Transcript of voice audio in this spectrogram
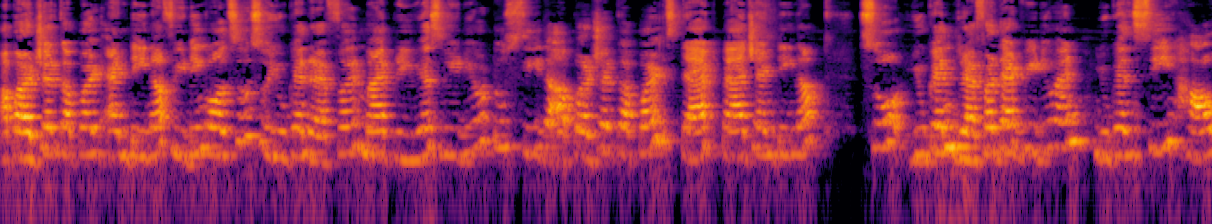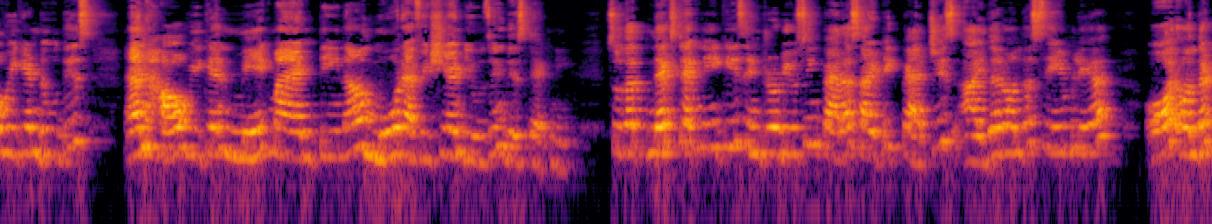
aperture coupled antenna feeding also. So you can refer my previous video to see the aperture coupled stacked patch antenna. So you can refer that video and you can see how we can do this and how we can make my antenna more efficient using this technique. So the next technique is introducing parasitic patches either on the same layer or on the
